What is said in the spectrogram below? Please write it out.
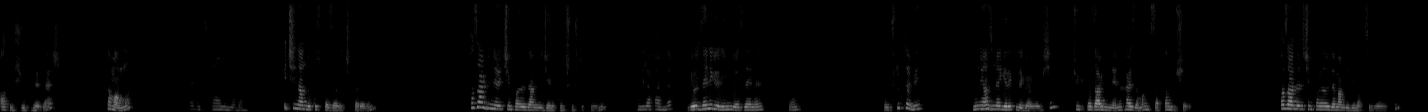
60 ruble eder. Tamam mı? Evet, sağ olun madam. İçinden 9 pazarı çıkaralım. Pazar günleri için para ödenmeyeceğini konuşmuştuk değil mi? Hayır efendim. Gözlerini göreyim, gözlerini. Ha? Konuştuk tabii. Bunu yazmaya gerek bile görmemişim. Çünkü pazar günlerini her zaman hesaptan düşerim. Pazarlar için para ödemem dediğimi hatırlıyor musun?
